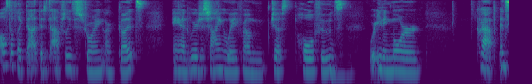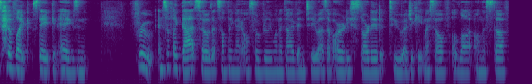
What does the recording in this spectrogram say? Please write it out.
all stuff like that, that it's actually destroying our guts. And we're just shying away from just whole foods. Mm-hmm. we're eating more crap instead of like steak and eggs and fruit and stuff like that. So that's something i also really want to dive into. As i've already started to educate myself a lot on this stuff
